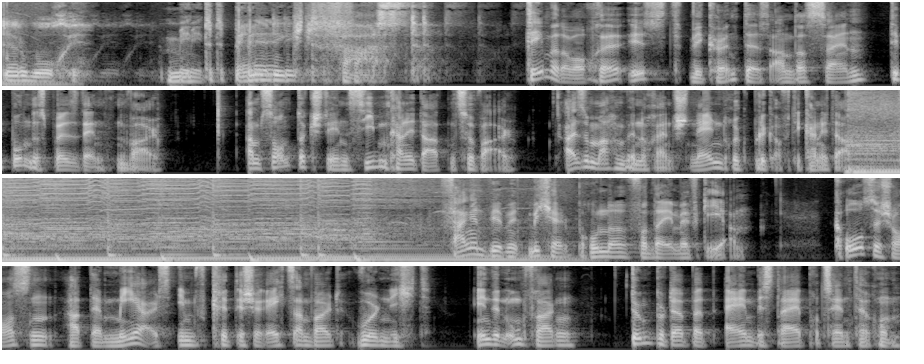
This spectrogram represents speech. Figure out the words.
der Woche mit Benedikt Fast. Thema der Woche ist, wie könnte es anders sein, die Bundespräsidentenwahl. Am Sonntag stehen sieben Kandidaten zur Wahl. Also machen wir noch einen schnellen Rückblick auf die Kandidaten. Fangen wir mit Michael Brunner von der MFG an. Große Chancen hat der mehr als impfkritische Rechtsanwalt wohl nicht. In den Umfragen dümpelt er bei 1 bis 3 Prozent herum.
